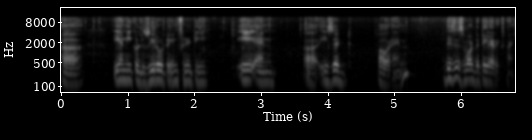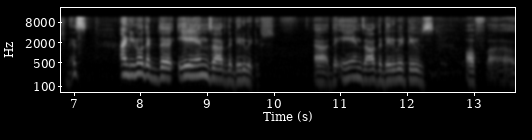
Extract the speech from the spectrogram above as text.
uh, n equal to 0 to infinity a n uh, z power n. This is what the Taylor expansion is. And you know that the a n's are the derivatives. Uh, the a n's are the derivatives of uh,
